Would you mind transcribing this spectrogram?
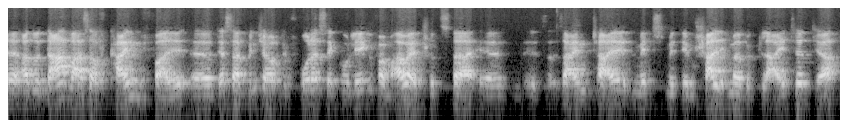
äh, also da war es auf keinen Fall. Äh, deshalb bin ich auch froh, dass der Kollege vom Arbeitsschutz da äh, seinen Teil mit, mit dem Schall immer begleitet, ja.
